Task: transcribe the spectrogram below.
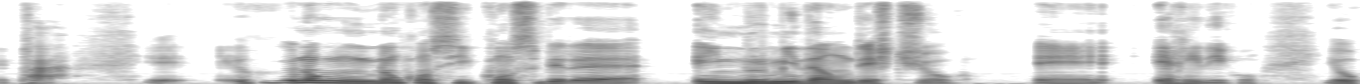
epá, eu não, não consigo conceber a, a enormidão deste jogo. É, é ridículo. Eu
